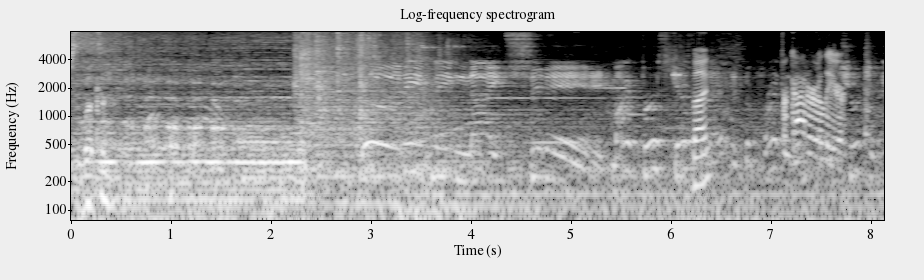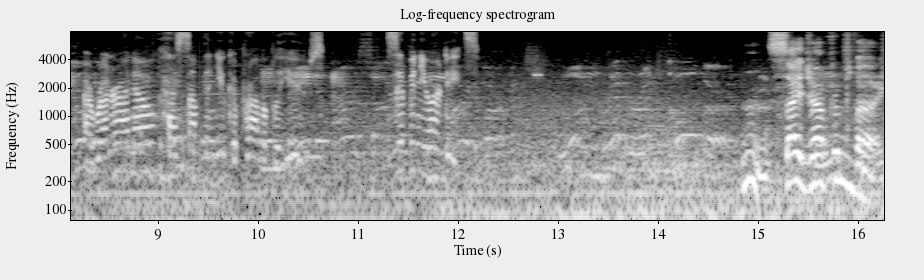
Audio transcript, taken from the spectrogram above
There's the button. Bug? Forgot earlier. A runner I know has something you could probably use. Zipping your deets. Hmm, side job from Bug.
